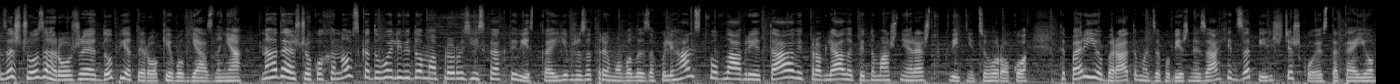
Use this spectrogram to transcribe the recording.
за що загрожує до п'яти років ув'язнення. Нагадаю, що Кохановська доволі відома проросійська активістка. Її вже затримували за хуліганство в лаврі та відправляли під домашній арешт в квітні цього року. Тепер її обиратимуть запобіжний захід за більш тяжкою статтею.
